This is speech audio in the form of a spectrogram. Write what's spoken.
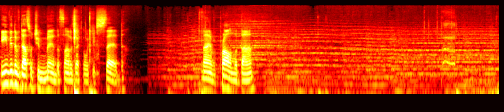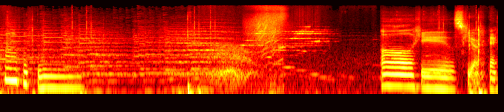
Even if that's what you meant, that's not exactly what you said. And I have a problem with that. Oh, he's here. Okay.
